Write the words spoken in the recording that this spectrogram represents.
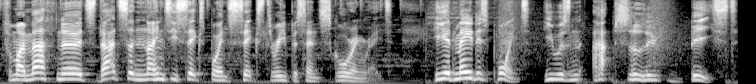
For my math nerds, that's a 96.63% scoring rate. He had made his point. He was an absolute beast.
